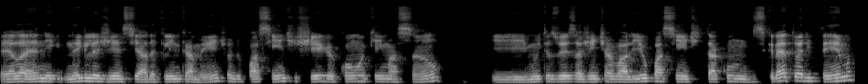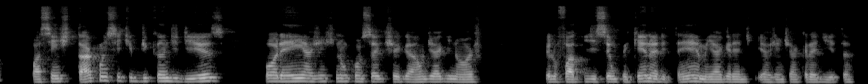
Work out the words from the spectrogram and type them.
ela é negligenciada clinicamente, onde o paciente chega com uma queimação e muitas vezes a gente avalia o paciente está com discreto eritema, o paciente está com esse tipo de candidíase, porém a gente não consegue chegar a um diagnóstico pelo fato de ser um pequeno eritema e a, gente acredita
